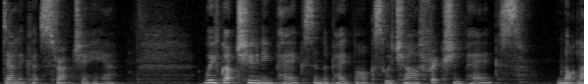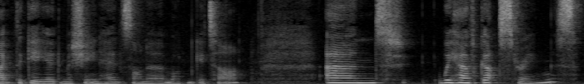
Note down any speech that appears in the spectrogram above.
delicate structure here. We've got tuning pegs in the peg box, which are friction pegs, not like the geared machine heads on a modern guitar. And we have gut strings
